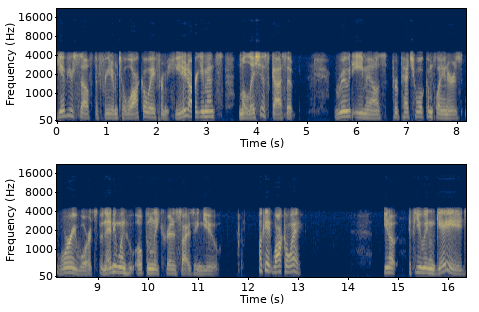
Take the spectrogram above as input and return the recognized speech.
give yourself the freedom to walk away from heated arguments, malicious gossip, rude emails, perpetual complainers, worrywarts, and anyone who openly criticizing you. Okay, walk away. You know, if you engage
